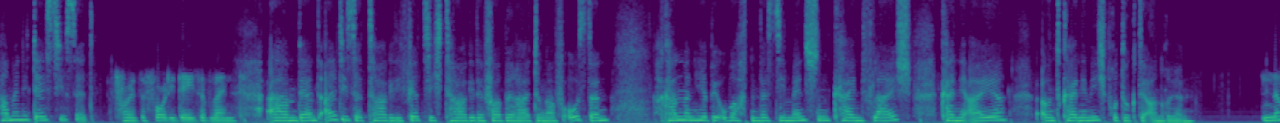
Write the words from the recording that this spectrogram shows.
how many days you said? For the 40 days of Lent. Ähm, während all dieser Tage, die 40 Tage der Vorbereitung auf Ostern, kann man hier beobachten, dass die Menschen kein Fleisch, keine Eier und keine Milchprodukte anrühren. No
